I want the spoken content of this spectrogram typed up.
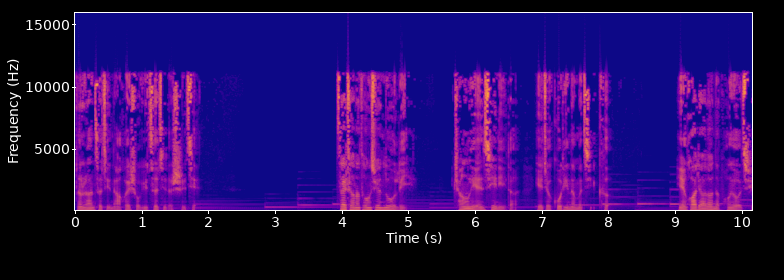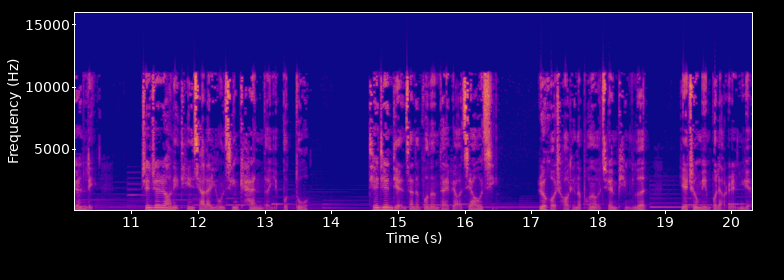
能让自己拿回属于自己的时间。再长的通讯录里，常联系你的也就固定那么几个。眼花缭乱的朋友圈里，真正让你停下来用心看的也不多。天天点赞的不能代表交情。热火朝天的朋友圈评论，也证明不了人缘。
